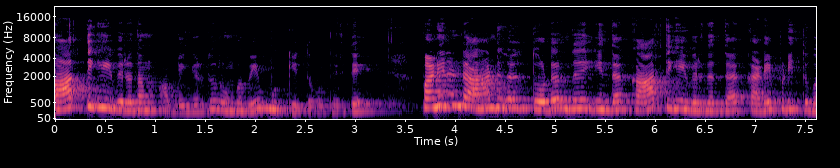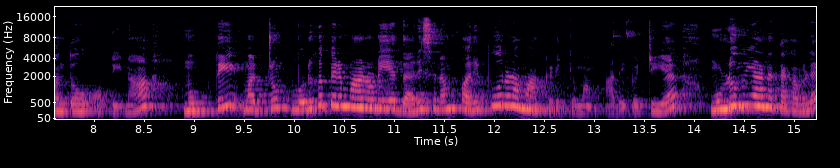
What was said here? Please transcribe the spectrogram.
கார்த்திகை விரதம் அப்படிங்கிறது ரொம்பவே முக்கியத்துவம் பெறுது. பன்னிரெண்டு ஆண்டுகள் தொடர்ந்து இந்த கார்த்திகை விரதத்தை கடைபிடித்து வந்தோம் அப்படின்னா முக்தி மற்றும் முருகப்பெருமானுடைய தரிசனம் பரிபூரணமாக கிடைக்குமாம். அதை பற்றிய முழுமையான தகவலை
